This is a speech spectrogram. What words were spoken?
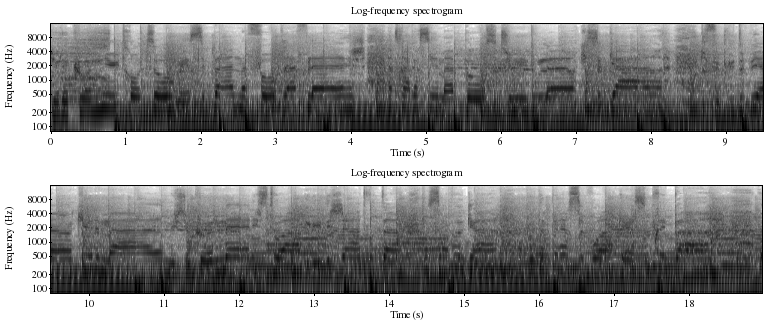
Je l'ai connu trop tôt, mais c'est pas de ma faute. La flèche a traversé ma peau, c'est une douleur qui se garde de mal, mais je connais l'histoire. Il est déjà trop tard. Dans son regard, on peut apercevoir qu'elle se prépare au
